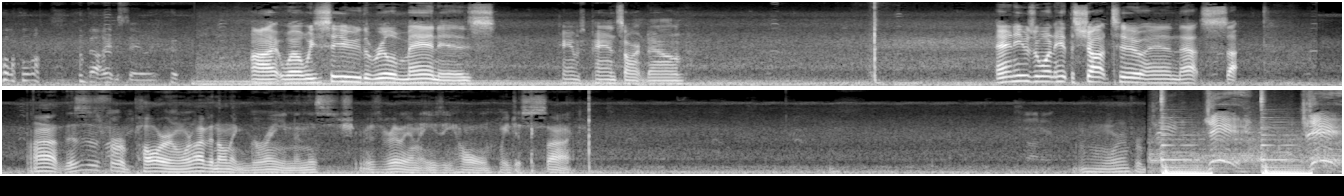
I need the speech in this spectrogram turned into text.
about Staley. All right, well we see who the real man is. Cam's pants aren't down. And he was the one that hit the shot too, and that sucked. Uh, this is for a par, and we're not even on the green, and this is really an easy hole. We just suck. Uh, We're in for. Yeah, yeah,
